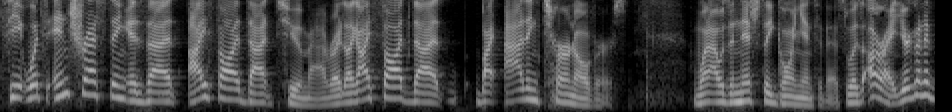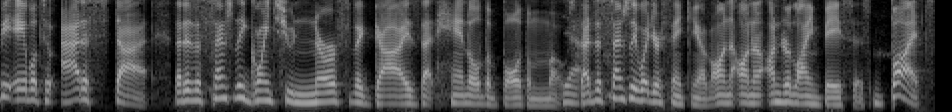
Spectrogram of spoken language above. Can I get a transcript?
see what's interesting is that I thought that too, Matt, right? Like I thought that by adding turnovers, when I was initially going into this was all right, you're going to be able to add a stat that is essentially going to nerf the guys that handle the ball the most. Yeah. That's essentially what you're thinking of on, on an underlying basis. But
